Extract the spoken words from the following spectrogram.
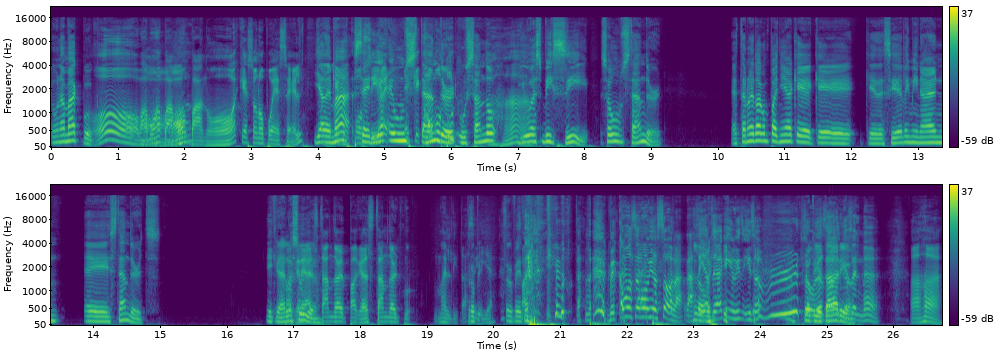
en una MacBook. No, vamos, a No. vamos, va, no, es que eso no puede ser. Y además, Es que no es posible. sería un Es que standard tú- usando. USB-C. Eso es un standard. Esta no es la compañía que, que, que decide eliminar eh, standards y crear lo para crear el suyo. estándar, para crear el estándar. Maldita Propi- silla. ¿Ves cómo se movió sola? La Lo silla estoy aquí y hizo. sola sin Propietario. hacer nada. Ajá.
